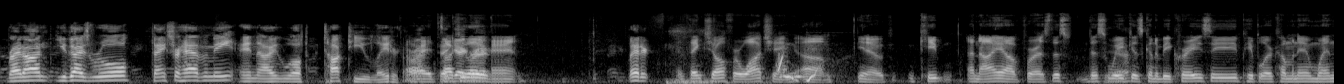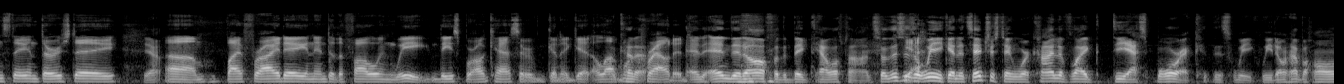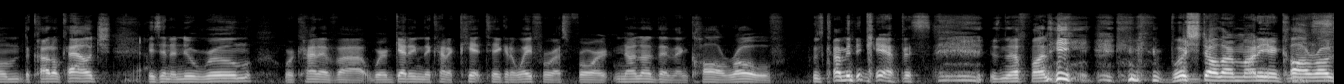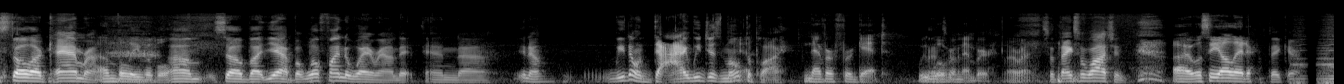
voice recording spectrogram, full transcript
Right on, you guys rule. Thanks for having me, and I will talk to you later. All right, take talk to you later, Grant. Grant. Later. And thanks y'all for watching. Um, you know, keep an eye out for us. This this week is going to be crazy. People are coming in Wednesday and Thursday. Yeah. Um, by Friday and into the following week, these broadcasts are going to get a lot more Kinda- crowded. And end it off with a big telethon. So this is Yeah. a week, and it's interesting. We're kind of like diasporic this week. We don't have a home. The cuddle couch is in a new room. We're kind of uh, we're getting the kind of kit taken away for us for none other than Karl Rove. Who's coming to campus? Isn't that funny? Bush stole our money and Karl Rove stole our camera. Unbelievable. Um, so, but yeah, but we'll find a way around it, and uh, you know, we don't die; we just multiply. Never forget. We will right. remember. All right. So, thanks for watching. All right, we'll see y'all later. Take care.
